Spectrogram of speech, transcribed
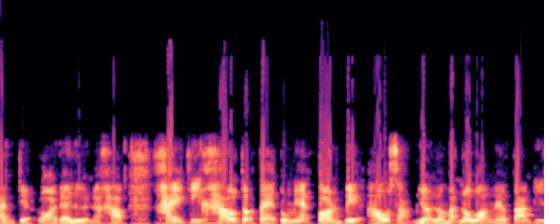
3,700 ได้เลยนะครับ ใครที่เข้าตั้งแต่ตรงเนี้ยตอนเบรกเอาสามเหลี่ยมระมัดระวังแนวต้านที่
